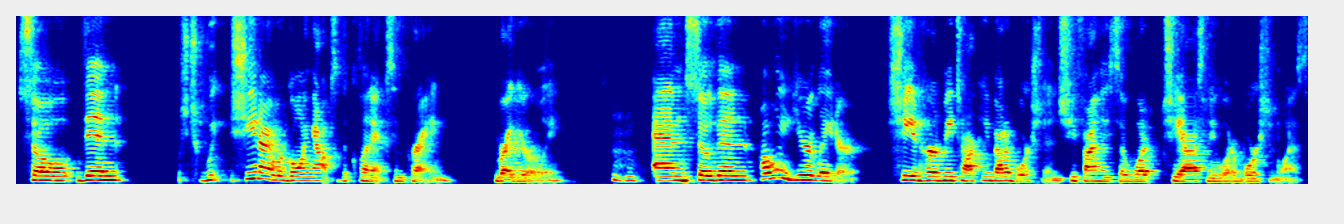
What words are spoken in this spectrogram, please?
So then she, she and I were going out to the clinics and praying regularly. Mm-hmm. And so then, probably a year later, she had heard me talking about abortion. She finally said what she asked me what abortion was.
